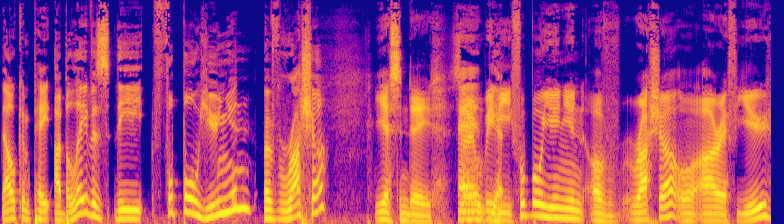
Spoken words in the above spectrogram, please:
They'll compete, I believe, as the Football Union of Russia. Yes, indeed. So and, it will be the Football Union of Russia, or RFU,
